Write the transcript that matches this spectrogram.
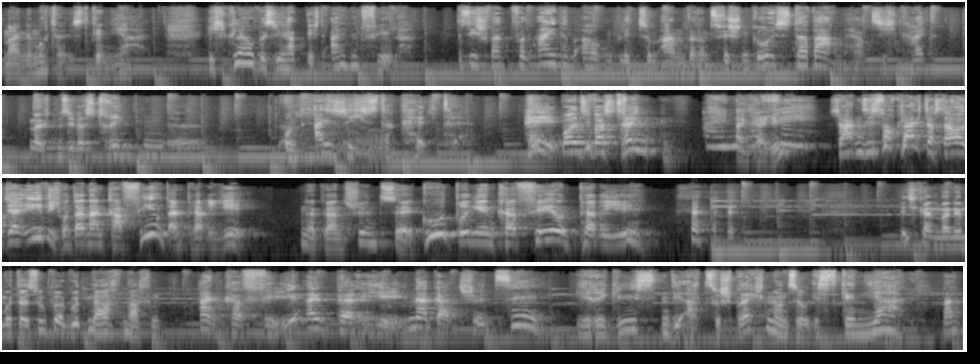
Meine Mutter ist genial. Ich glaube, sie hat nicht einen Fehler. Sie schwankt von einem Augenblick zum anderen zwischen größter Warmherzigkeit. Möchten Sie was trinken? Äh, und eisigster Kälte. Hey, wollen Sie was trinken? Ein, ein Perrier? Sagen Sie es doch gleich, das dauert ja ewig. Und dann ein Kaffee und ein Perrier. Na, ganz schön zäh. Gut, bring Ihnen Kaffee und Perrier. ich kann meine Mutter super gut nachmachen. Ein Kaffee, ein Perrier, na, ganz schön zäh. Ihre Gesten, die Art zu sprechen und so ist genial. Nein,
